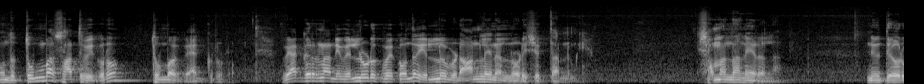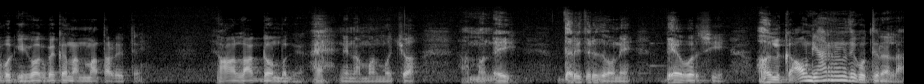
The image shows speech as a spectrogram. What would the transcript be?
ಒಂದು ತುಂಬ ಸಾತ್ವಿಕರು, ತುಂಬ ವ್ಯಾಘ್ರರು. ವ್ಯಾಘ್ರನ ನೀವೆಲ್ಲಿ ಹುಡುಕ್ಬೇಕು ಅಂದರೆ ಎಲ್ಲೂ ಬಿಡ, ಆನ್ಲೈನಲ್ಲಿ ನೋಡಿ ಸಿಗ್ತಾರೆ ನಿಮಗೆ. ಸಂಬಂಧನೇ ಇರಲ್ಲ. ನೀವು ದೇವ್ರ ಬಗ್ಗೆ ಇವಾಗ ಬೇಕಾದ್ರೆ ನಾನು ಮಾತಾಡಿರ್ತೀನಿ. ಆ ಲಾಕ್ಡೌನ್ ಬಗ್ಗೆ, ಹೇ, ನಿನ್ನ ಅಮ್ಮನ ಮುಚ್ಚ. ಅಮ್ಮನ, ಏಯ್, ದರಿದ್ರದವನೇ, ಬೇವರ್ಸಿ, ಹಲ್ಕ. ಅವ್ನು ಯಾರು ಅನ್ನೋದೇ ಗೊತ್ತಿರಲ್ಲ.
